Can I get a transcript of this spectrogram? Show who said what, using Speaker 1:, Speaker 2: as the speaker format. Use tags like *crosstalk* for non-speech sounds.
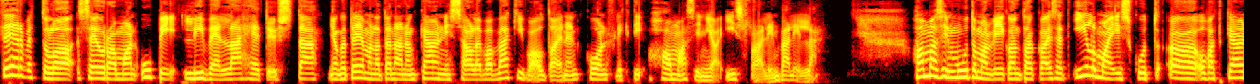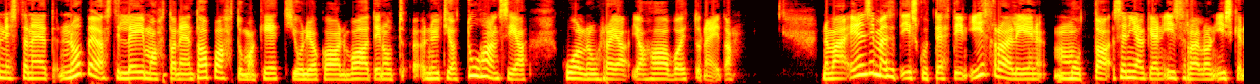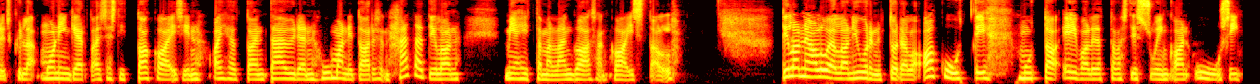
Speaker 1: Tervetuloa seuraamaan UPI Live-lähetystä, jonka teemana tänään on käynnissä oleva väkivaltainen konflikti Hamasin ja Israelin välillä. Hamasin muutaman viikon takaiset ilmaiskut ö, ovat käynnistäneet nopeasti leimahtaneen tapahtumaketjun, joka on vaatinut nyt jo tuhansia kuolonuhreja ja haavoittuneita – Nämä ensimmäiset iskut tehtiin Israeliin, mutta sen jälkeen Israel on iskenyt kyllä moninkertaisesti takaisin, aiheuttaen täyden humanitaarisen hätätilan miehittämällään Gaasan kaistalla. Tilanne alueella on juuri nyt todella akuutti, mutta ei valitettavasti suinkaan uusi.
